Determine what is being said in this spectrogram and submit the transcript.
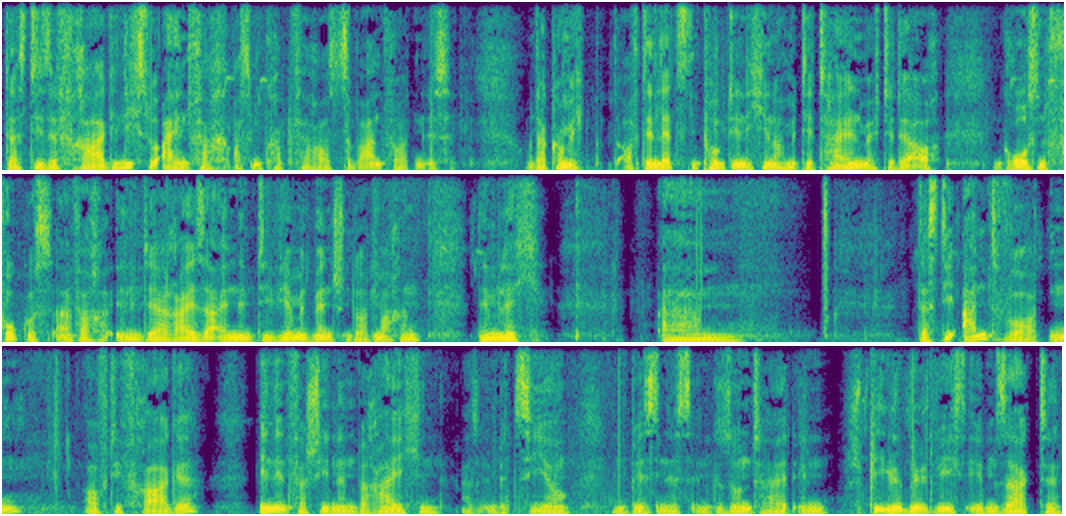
dass diese Frage nicht so einfach aus dem Kopf heraus zu beantworten ist. Und da komme ich auf den letzten Punkt, den ich hier noch mit dir teilen möchte, der auch einen großen Fokus einfach in der Reise einnimmt, die wir mit Menschen dort machen, nämlich, ähm, dass die Antworten auf die Frage in den verschiedenen Bereichen, also in Beziehung, in Business, in Gesundheit, in Spiegelbild, wie ich es eben sagte,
